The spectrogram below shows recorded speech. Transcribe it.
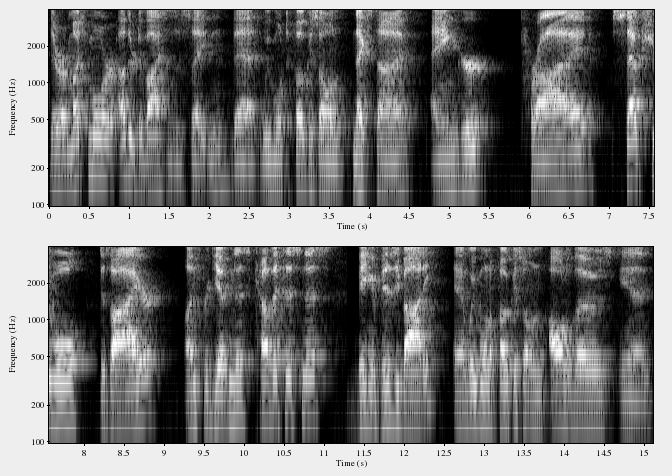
there are much more other devices of Satan that we want to focus on next time anger, pride, sexual desire, unforgiveness, covetousness, being a busybody. And we want to focus on all of those in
